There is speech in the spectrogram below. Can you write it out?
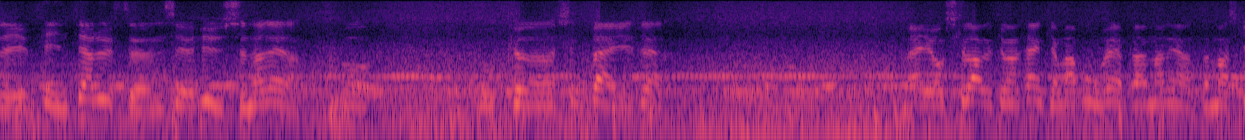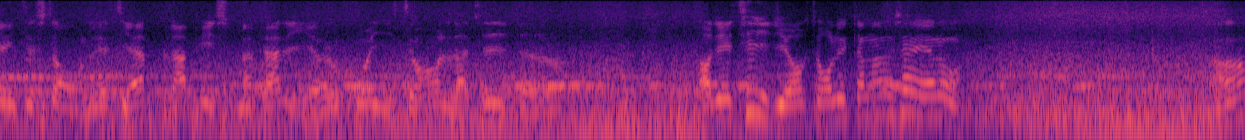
Men det är ju fint där ute. Ni ser husen där och, och eh, berget där. Men jag skulle aldrig kunna tänka mig att bo här permanent. när man ska inte till stan. Det är ett jävla piss med färger och skit och hålla tider. Och... Ja, det är Tidöavtalet kan man väl säga då. Ja,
